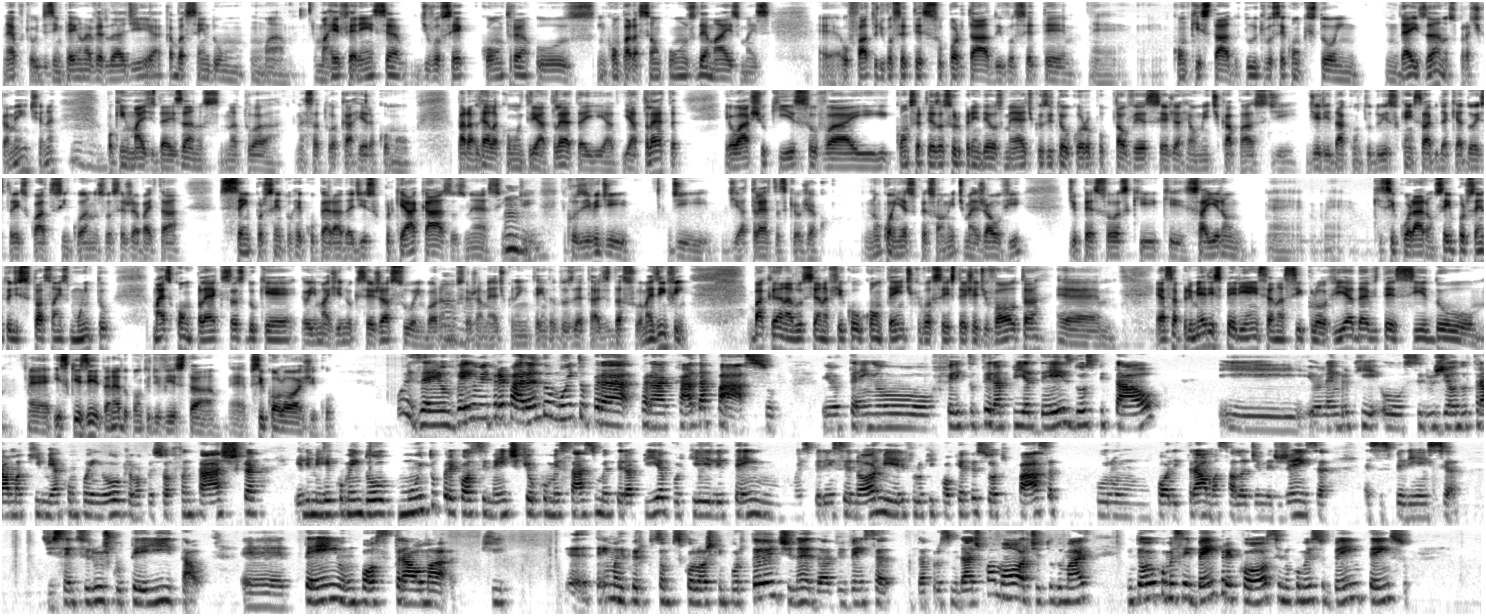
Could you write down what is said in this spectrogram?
Né? Porque o desempenho, na verdade, acaba sendo um, uma, uma referência de você contra os, em comparação com os demais, mas é, o fato de você ter suportado e você ter é, conquistado tudo que você conquistou em em 10 anos praticamente, né? Uhum. Um pouquinho mais de 10 anos na tua, nessa tua carreira como paralela como triatleta e, e atleta, eu acho que isso vai com certeza surpreender os médicos e teu corpo talvez seja realmente capaz de, de lidar com tudo isso. Quem sabe daqui a 2, 3, 4, 5 anos você já vai estar tá 100% recuperada disso, porque há casos, né? Assim, uhum. de, inclusive de, de, de atletas que eu já não conheço pessoalmente, mas já ouvi de pessoas que, que saíram é, é, que se curaram 100% de situações muito mais complexas do que eu imagino que seja a sua, embora uhum. não seja médico nem entenda dos detalhes da sua. Mas enfim, bacana, Luciana, fico contente que você esteja de volta. É, essa primeira experiência na ciclovia deve ter sido é, esquisita, né, do ponto de vista é, psicológico. Pois é, eu venho me preparando muito para cada passo. Eu tenho feito terapia desde o hospital, e eu lembro que o cirurgião do trauma que me acompanhou, que é uma pessoa fantástica, ele me recomendou muito precocemente que eu começasse uma terapia, porque ele tem uma experiência enorme. Ele falou que qualquer pessoa que passa por um politrauma, sala de emergência, essa experiência de centro cirúrgico, TI e tal, é, tem um pós-trauma que é, tem uma repercussão psicológica importante, né, da vivência da proximidade com a morte e tudo mais. Então eu comecei bem precoce, no começo bem intenso.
